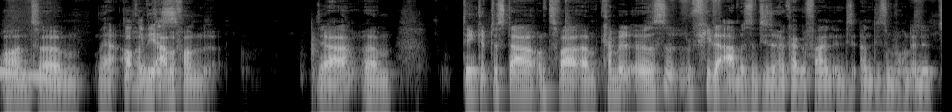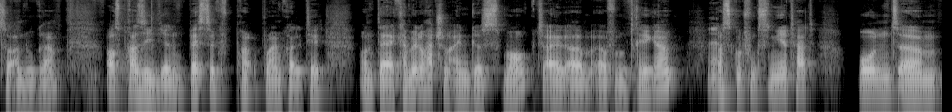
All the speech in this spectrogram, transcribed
Und ähm, ja, auch in die Arme von ja, ähm, den gibt es da und zwar ähm, Camille, äh, sind, viele Arme sind diese Höcker gefallen in, an diesem Wochenende zur Anuga aus Brasilien, beste Pr- Prime-Qualität. Und der Camillo hat schon einen gesmoked ein, ähm, auf dem Träger, Ja. was gut funktioniert hat. Und ähm,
